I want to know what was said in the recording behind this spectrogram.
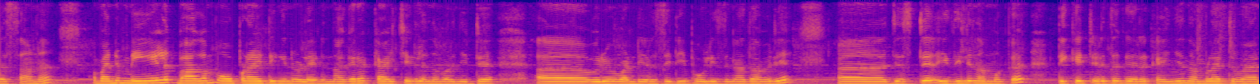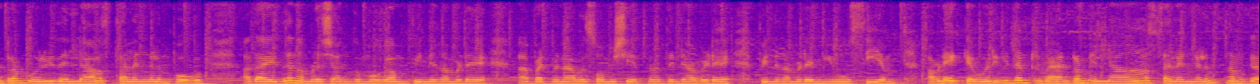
ബസ്സാണ് അപ്പോൾ അതിന്റെ മേൾ ഭാഗം ഓപ്പൺ ആയിട്ട് ഇങ്ങനെയുള്ളതാണ് നഗര കാഴ്ചകൾ എന്ന് പറഞ്ഞിട്ട് ഒരു വണ്ടിയാണ് സിറ്റി പോലീസിനകത്ത് അവർ ജസ്റ്റ് ഇതിൽ നമുക്ക് ടിക്കറ്റ് എടുത്ത് കയറി കഴിഞ്ഞ് നമ്മളെ ട്രിവാൻഡ്രം ഒരുവിധ എല്ലാ സ്ഥലങ്ങളും പോകും. അതായത് നമ്മുടെ ശംഖുമുഖം പിന്നെ നമ്മുടെ പത്മനാഭ പത്മനാഭസ്വാമി ക്ഷേത്രത്തിന്റെ അവിടെ പിന്നെ നമ്മുടെ മ്യൂസിയം അവിടെയൊക്കെ ഒരുവിധം ട്രിവാൻഡ്രം എല്ലാ സ്ഥലങ്ങളും നമുക്ക്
